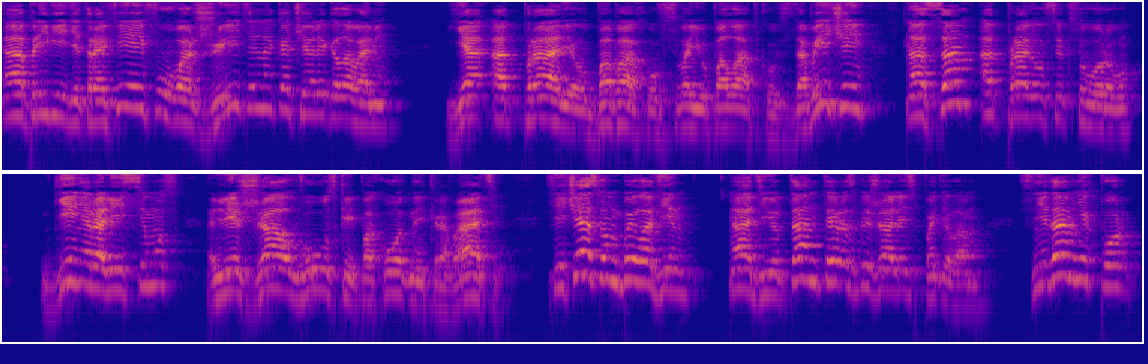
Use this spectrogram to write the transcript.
а при виде трофеев уважительно качали головами. Я отправил бабаху в свою палатку с добычей, а сам отправился к Суворову. Генералиссимус лежал в узкой походной кровати. Сейчас он был один, а адъютанты разбежались по делам. С недавних пор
